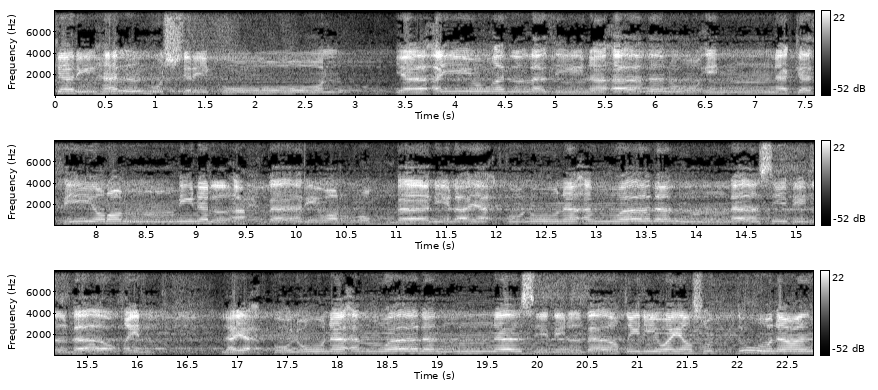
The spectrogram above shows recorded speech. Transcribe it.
كره المشركون. يا أيها الذين آمنوا إن كثيرا من الأحبار والرهبان ليأكلون أموال الناس بالباطل ليأكلون أموال الناس بالباطل ويصدون عن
